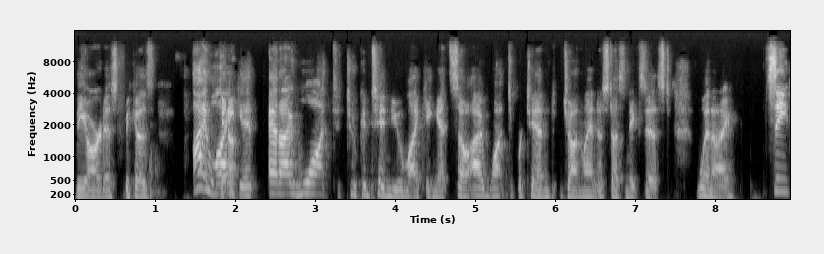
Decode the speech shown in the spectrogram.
the artist because I like yeah. it and I want to continue liking it. So I want to pretend John Landis doesn't exist when I see.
